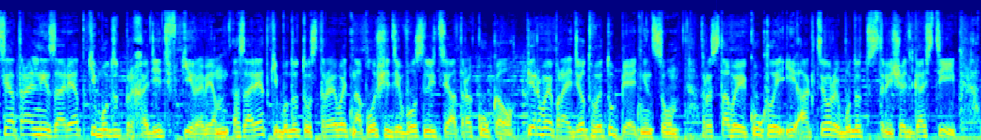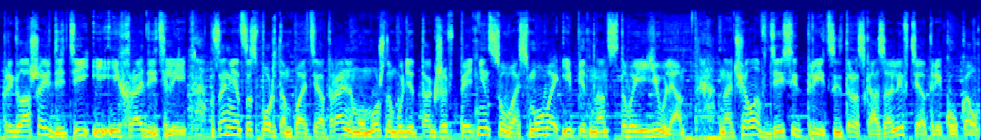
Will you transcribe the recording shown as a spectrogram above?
Театральные зарядки будут проходить в Кирове. Зарядки будут устраивать на площади возле Театра кукол. Первая пройдет в эту пятницу. Ростовые куклы и актеры будут встречать гостей, приглашать детей и их родителей. Заняться спортом по театральному можно будет также в пятницу 8 и 15 июля. Начало в 10.30 рассказали в Театре кукол.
